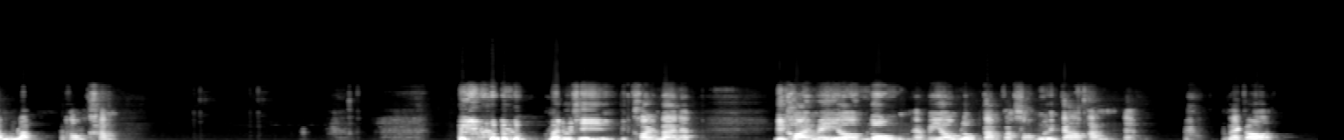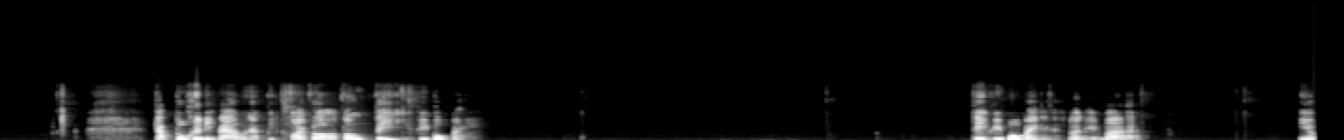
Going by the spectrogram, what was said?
สำหรับทองคำมาดูที่บิตคอยน์บ้างนะครับบิตคอยไม่ยอมลงนะไม่ยอมลงต่ำกว่า 29,000 นะแล้วก็ กลับตัวขึ้นอีกแล้วนะบิตคอยก็ต้องตีฟีโบใหม่ ตีฟีโบใหม่เนี่ยเราจะเห็นว่า มีโอ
